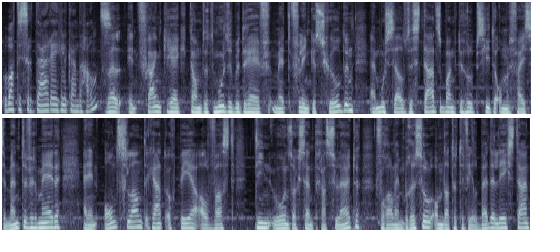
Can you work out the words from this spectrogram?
Wat is er daar eigenlijk aan de hand? Wel, in Frankrijk kampt het moederbedrijf met flinke schulden en moest zelfs de staatsbank te hulp schieten om een faillissement te vermijden. En in ons land gaat Orpea alvast tien woonzorgcentra sluiten, vooral in Brussel omdat er te veel bedden leegstaan,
